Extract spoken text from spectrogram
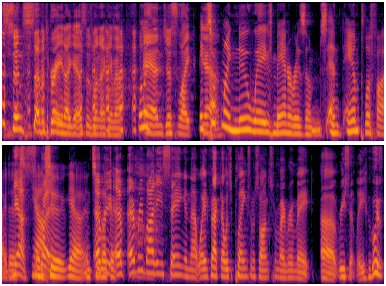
Since seventh grade, I guess, is when I came out, Well, it- and just like It yeah. took my new wave mannerisms and amplified it. Yes, Yeah. into yeah, into Every, like a, ev- everybody's saying in that way. In fact, I was playing some songs from my roommate uh, recently, who is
